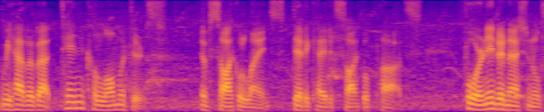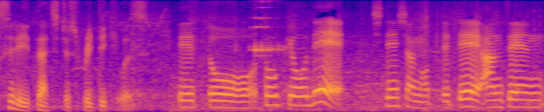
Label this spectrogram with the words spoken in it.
We have about 10 kilometers of cycle lanes, dedicated cycle paths. For an international city, that's just ridiculous. えっと東京で自転車乗ってて安全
